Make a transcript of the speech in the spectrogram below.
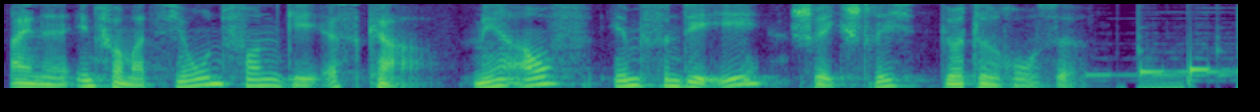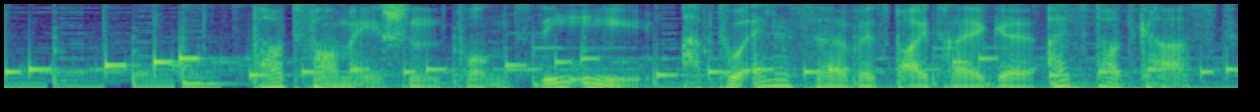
Eine Information von GSK. Mehr auf impfen.de-gürtelrose. Podformation.de Aktuelle Servicebeiträge als Podcast.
